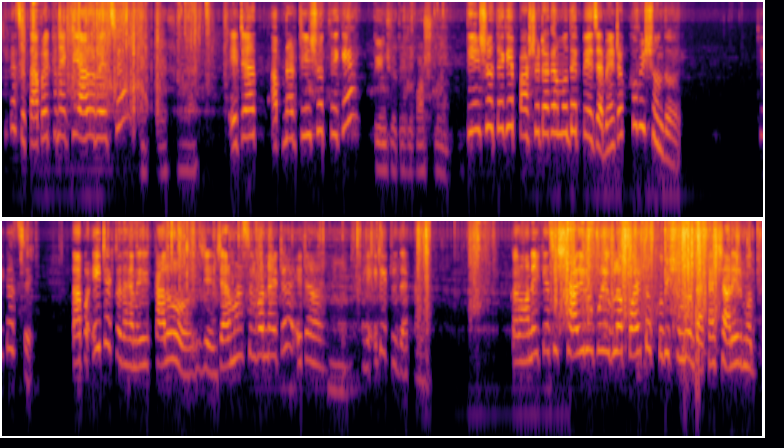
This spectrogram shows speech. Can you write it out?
ঠিক আছে? তারপর এখানে একটি আরও রয়েছে। এটা আপনার তিনশো থেকে তিনশো থেকে পাঁচশো টাকার মধ্যে পেয়ে যাবেন। এটা খুবই সুন্দর। ঠিক আছে? তারপর এইটা একটা দেখেন এই কালো যে জার্মান সিলভার না এটা? এটা এটা একটু দেখান। কারণ অনেকে আছে শাড়ির উপর এগুলো পরে তো খুবই সুন্দর দেখায় শাড়ির মধ্যে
